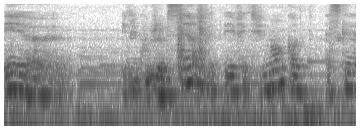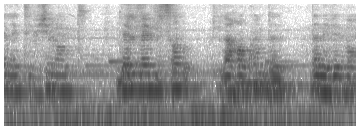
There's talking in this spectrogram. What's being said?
et, euh, et du coup j'observe, et effectivement, quand est-ce qu'elle a été violente d'elle-même sans la rencontre d'un événement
